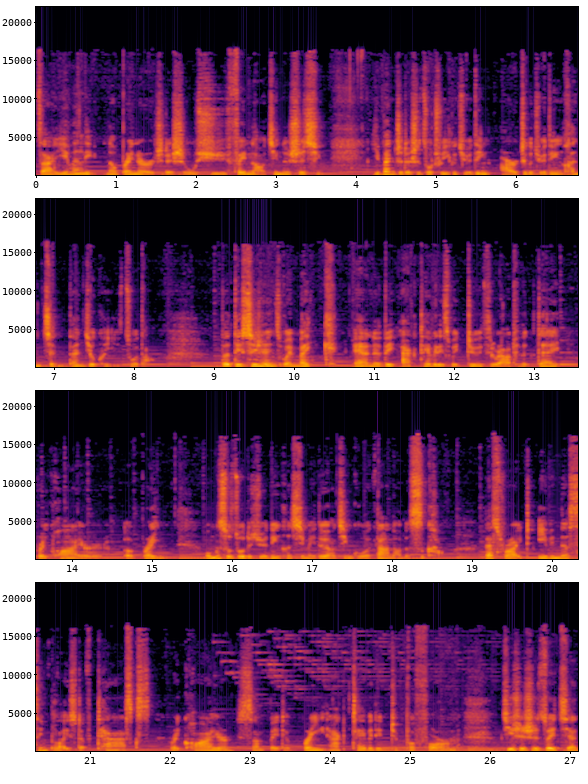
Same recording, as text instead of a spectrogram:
在英文里，no-brainer 指的是无需费脑筋的事情，一般指的是做出一个决定，而这个决定很简单就可以做到。The decisions we make and the activities we do throughout the day require a brain. 我们所做的决定和行为都要经过大脑的思考。That's right, even the simplest of tasks require some bit of brain activity to perform. 即使是最简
